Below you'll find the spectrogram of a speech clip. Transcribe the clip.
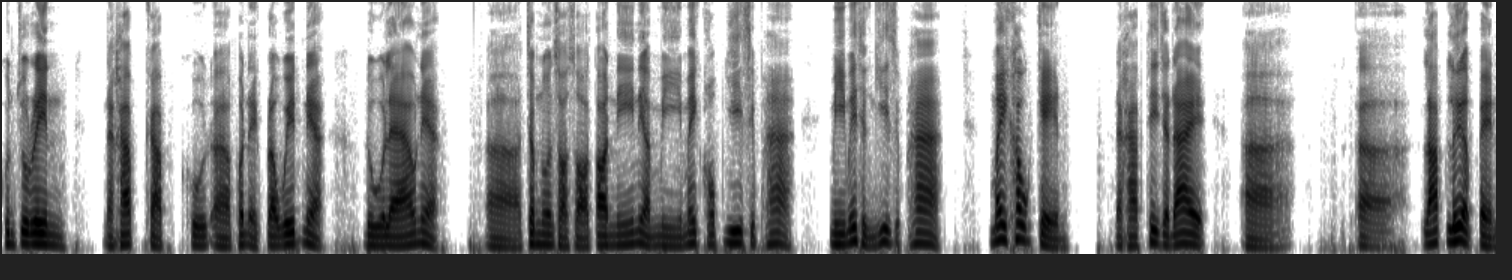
คุณจุรินนะครับกับคุณพลเอกประวิทย์เนี่ยดูแล้วเนี่ยจำนวนสสตอนนี้เนี่ยมีไม่ครบ 25 มีไม่ถึง 25 ไม่เข้าเกณฑ์นะครับที่จะได้รับเลือกเป็น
